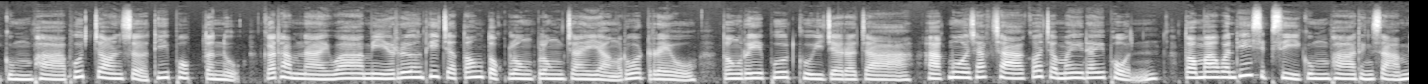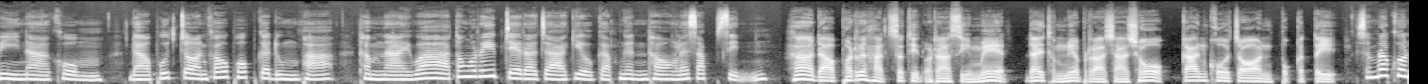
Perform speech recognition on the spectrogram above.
5-14 กุมภาพุธจรเสิร์ชที่พบตนุ ก็ทำนายว่ามีเรื่องที่จะต้องตกลงปลงใจอย่างรวดเร็ว ต้องรีบพูดคุยเจรจา หากมัวชักช้าก็จะไม่ได้ผล ต่อมาวันที่ 14 กุมภาถึง 3 มีนาคม ดาวพุธจรเข้าพบกระดุมพระทำนายว่าต้องรีบเจรจาเกี่ยวกับเงินทองและทรัพย์สิน 5. ดาวพฤหัสสถิตราศีเมษได้ทำเนียบราชาโชค การโคจรปกติสำหรับคน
